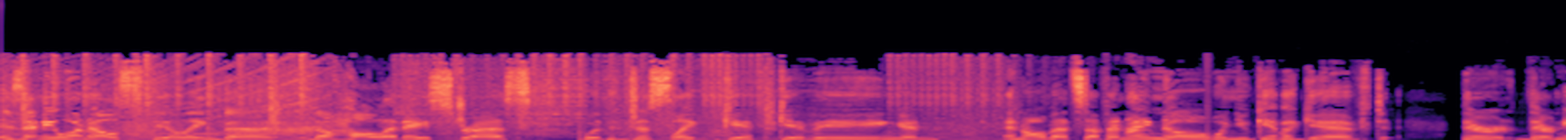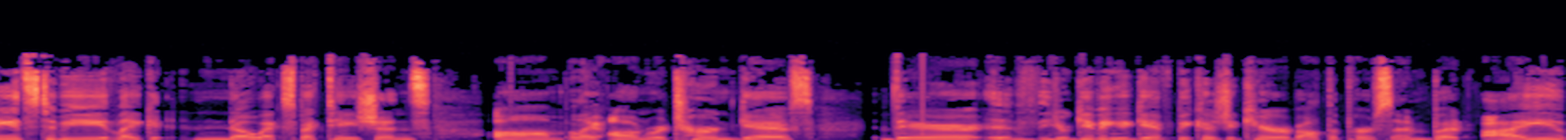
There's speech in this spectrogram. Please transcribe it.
Is anyone else feeling the the holiday stress with just like gift giving and and all that stuff? And I know when you give a gift, there there needs to be like no expectations um like on return gifts. There you're giving a gift because you care about the person, but I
